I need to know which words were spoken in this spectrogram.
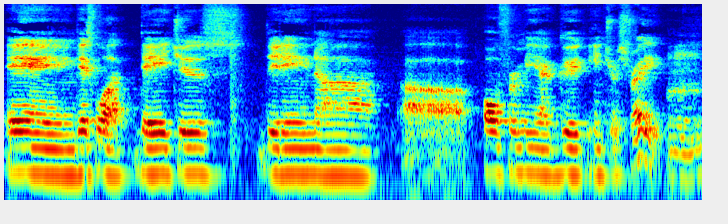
and guess what? They just didn't uh, uh, offer me a good interest rate. hmm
